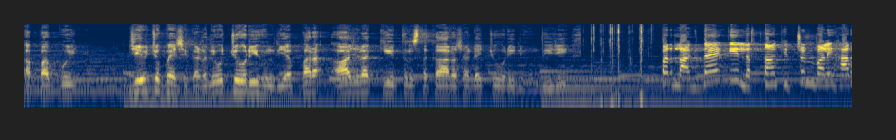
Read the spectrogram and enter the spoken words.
ਆਪਾਂ ਕੋਈ ਜੇਬ ਚੋਂ ਪੈਸੇ ਕੱਢ ਲਈਏ ਉਹ ਚੋਰੀ ਹੁੰਦੀ ਹੈ ਪਰ ਆ ਜਿਹੜਾ ਕੀਰਤਨ ਸਤਕਾਰ ਆ ਸਾਡੇ ਚੋਰੀ ਨਹੀਂ ਹੁੰਦੀ ਜੀ। ਪਰ ਲੱਗਦਾ ਹੈ ਕਿ ਲੱਤਾਂ ਖਿੱਚਣ ਵਾਲੀ ਹਰ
